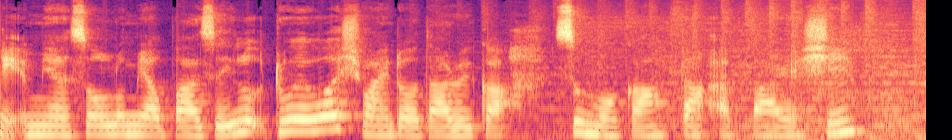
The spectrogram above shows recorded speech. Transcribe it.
နေအမြန်ဆုံးလွတ်မြောက်ပါစေလို့ဒွယ်ဝက်ရွှိုင်းတော်သားတွေကစုမွန်ကောင်းတောင်းအပ်ပါတယ်ရှင်။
